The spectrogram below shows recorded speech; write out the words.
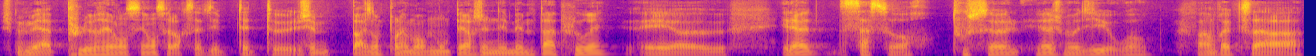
Je me mets à pleurer en séance alors que ça faisait peut-être, euh, j'aime- par exemple pour la mort de mon père, je n'ai même pas à pleurer. Et, euh, et là, ça sort tout seul. Et là, je me dis, waouh. Enfin bref, ça,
